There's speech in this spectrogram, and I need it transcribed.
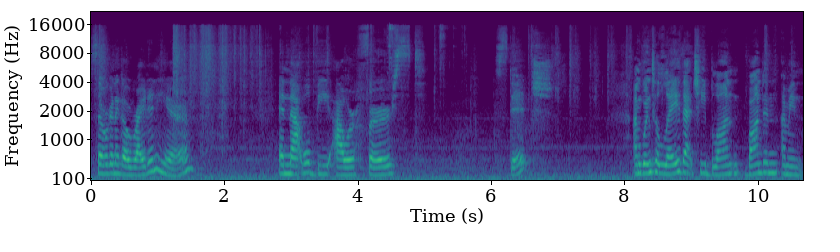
So we're gonna go right in here, and that will be our first stitch. I'm going to lay that Chi blonde, Bondin, I mean,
